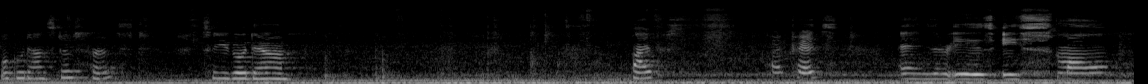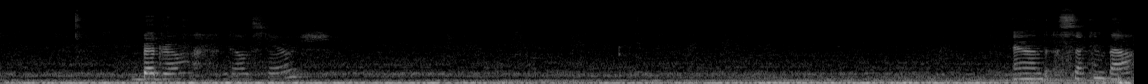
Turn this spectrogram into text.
We'll go downstairs first. So you go down five, five treads and there is a small bedroom downstairs. And a second bath.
